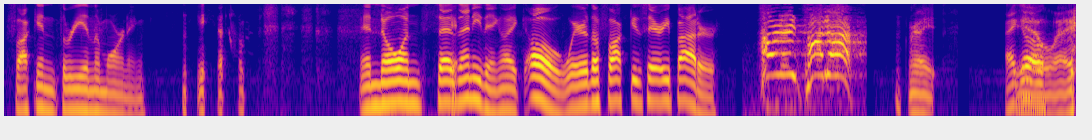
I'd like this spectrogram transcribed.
fucking three in the morning. Yeah. And no one says anything like, "Oh, where the fuck is Harry Potter?" Harry Potter! Right. I Yeah, go. why-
